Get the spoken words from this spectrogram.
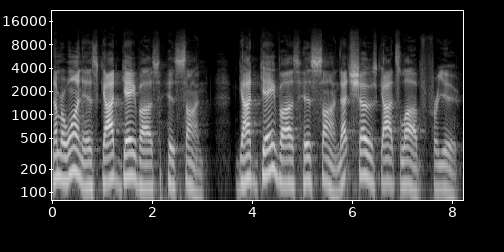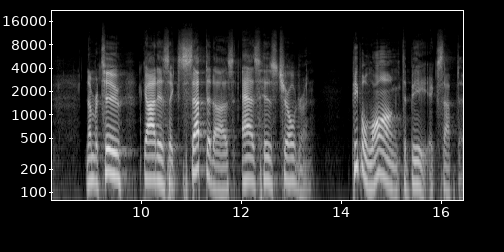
Number one is God gave us his son. God gave us his son. That shows God's love for you. Number two, God has accepted us as his children. People long to be accepted.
